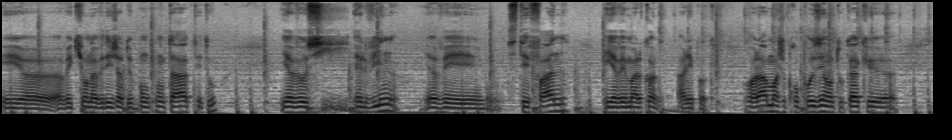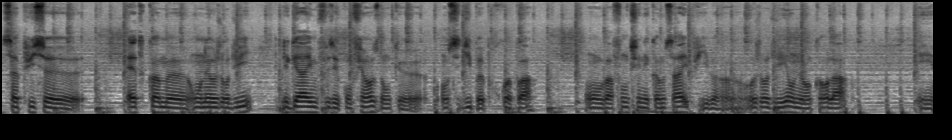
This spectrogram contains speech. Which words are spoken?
et euh, avec qui on avait déjà de bons contacts et tout. Il y avait aussi Elvin, il y avait Stéphane et il y avait Malcolm à l'époque. Voilà, moi j'ai proposé en tout cas que euh, ça puisse euh, être comme euh, on est aujourd'hui. Les gars, ils me faisaient confiance, donc on s'est dit bah, pourquoi pas. On va fonctionner comme ça et puis ben, aujourd'hui on est encore là et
